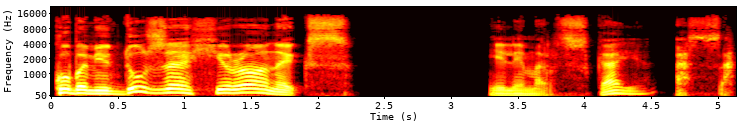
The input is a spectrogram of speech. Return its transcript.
Кубомедуза хиронекс или морская оса.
